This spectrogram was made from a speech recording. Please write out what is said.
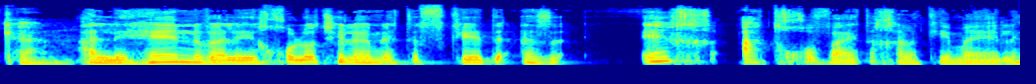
כן. עליהן ועל היכולות שלהן לתפקד. אז איך את חווה את החלקים האלה?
